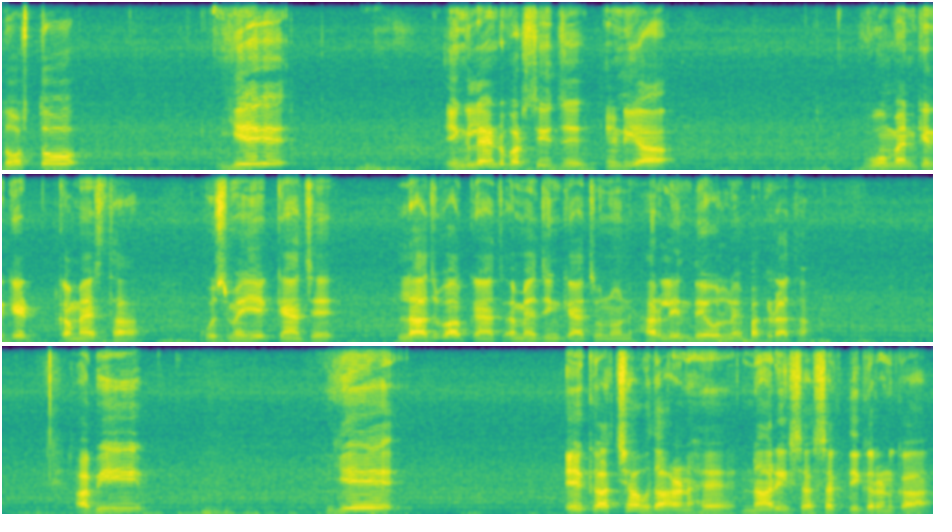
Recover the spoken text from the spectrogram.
दोस्तों ये England versus India women cricket का मैच था। उसमें ये कैच, लाजवाब कैच अमेजिंग कैच उन्होंने, हरलिन देओल ने पकड़ा था। अभी ये एक अच्छा उदाहरण है नारी सशक्तिकरण का।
